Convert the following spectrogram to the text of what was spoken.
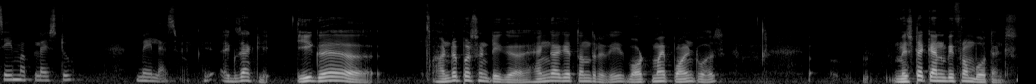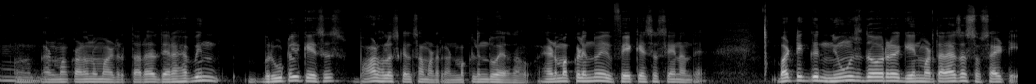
same applies to male as well exactly ಈಗ ಹಂಡ್ರೆಡ್ ಪರ್ಸೆಂಟ್ ಈಗ ಹೆಂಗಾಗೈತಂದ್ರೆ ರೀ what my point was mistake can be from both ends ಗಂಡ್ಮಕ್ಳನ್ನು ಮಾಡಿರ್ತಾರೆ. There have been brutal cases ಭಾಳ ಹೊಲಸು ಕೆಲಸ ಮಾಡ್ಯಾರ ಗಂಡು ಅದಾವೆ. ಹೆಣ್ಮಕ್ಳಿಂದು ಈ ಫೇಕ್ ಕೇಸಸ್ ಏನಂದೆ. ಬಟ್ ಈಗ ನ್ಯೂಸ್ದವ್ರಿಗೆ ಏನು ಮಾಡ್ತಾರೆ ಆ್ಯಸ್ ಅ ಸೊಸೈಟಿ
